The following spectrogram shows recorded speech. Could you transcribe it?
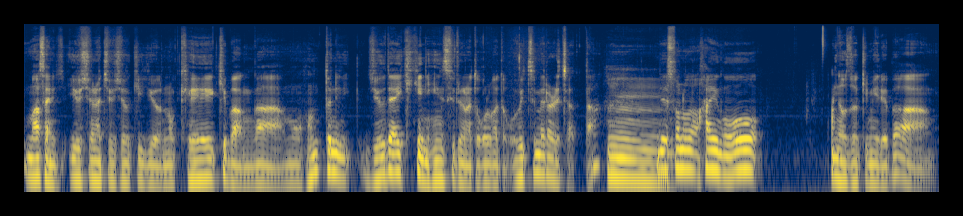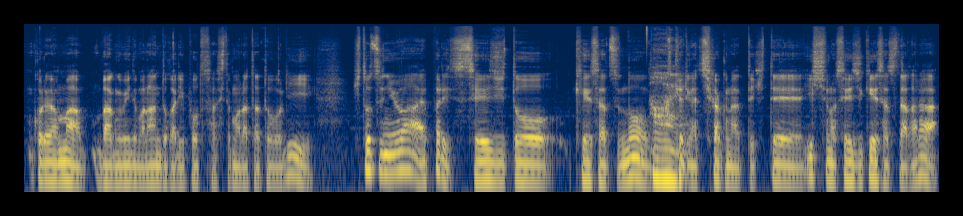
まさに優秀な中小企業の経営基盤がもう本当に重大危機に瀕するようなところまで追い詰められちゃった。うん。でその背後を覗き見ればこれはまあ番組でも何度かリポートさせてもらった通り一つにはやっぱり政治と警察の距はい。離が近くなってきて、一種の政治警察だから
